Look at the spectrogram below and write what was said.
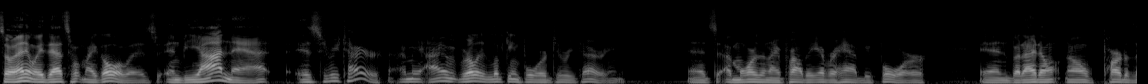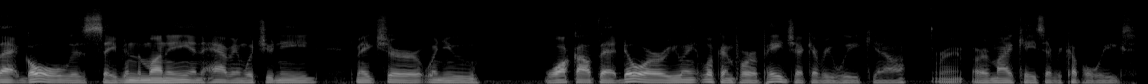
so. Anyway, that's what my goal is, and beyond that is to retire. I mean, I'm really looking forward to retiring, and it's uh, more than I probably ever have before. And but I don't know. Part of that goal is saving the money and having what you need to make sure when you walk out that door, you ain't looking for a paycheck every week, you know, Right. or in my case, every couple weeks.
